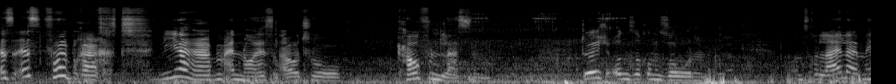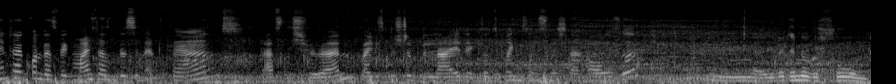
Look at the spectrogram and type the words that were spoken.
Es ist vollbracht. Wir haben ein neues Auto kaufen lassen durch unseren Sohn. Unsere Leila im Hintergrund, deswegen mache ich das ein bisschen entfernt. Darf es nicht hören, weil die ist bestimmt beleidigt, sonst bringt es uns nicht nach Hause. Ja, die wird ja nur geschont.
